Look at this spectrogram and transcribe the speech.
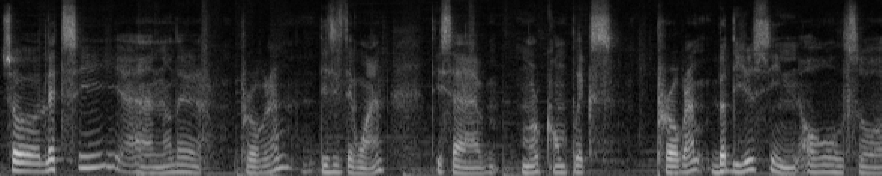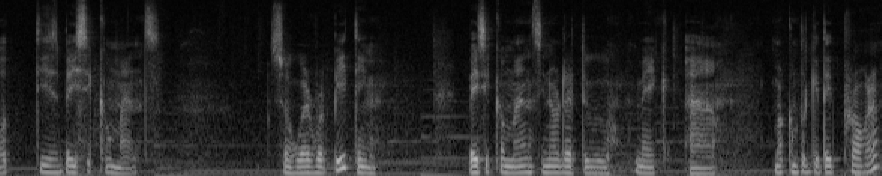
So let's see another program. This is the one. This is a more complex program but using also these basic commands. So we're repeating basic commands in order to make a more complicated program.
